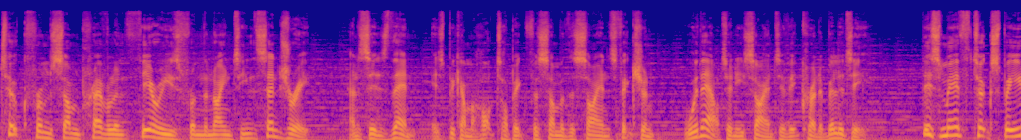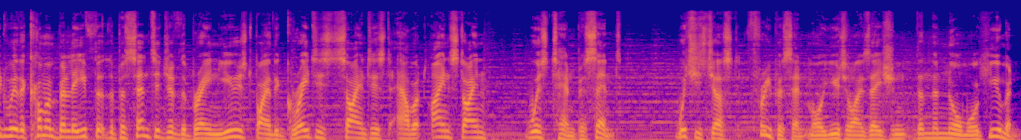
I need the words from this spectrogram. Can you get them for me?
took from some prevalent theories from the 19th century, and since then it's become a hot topic for some of the science fiction without any scientific credibility. This myth took speed with a common belief that the percentage of the brain used by the greatest scientist Albert Einstein was 10%, which is just 3% more utilization than the normal human.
